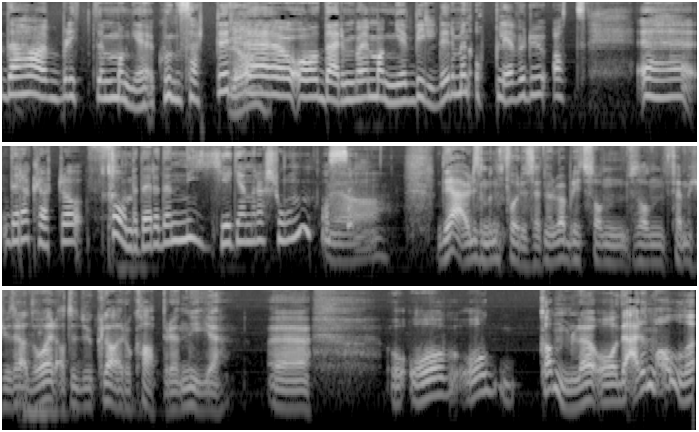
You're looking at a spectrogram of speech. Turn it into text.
det har blitt mange konserter, ja. Eh, og dermed mange bilder. Men opplever du at eh, dere har klart å få med dere den nye generasjonen også? Ja. Det er jo liksom en forutsetning når du har blitt sånn, sånn 25-30 år, at du klarer å kapre nye. Uh, og, og, og, gamle og Det er liksom alle,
